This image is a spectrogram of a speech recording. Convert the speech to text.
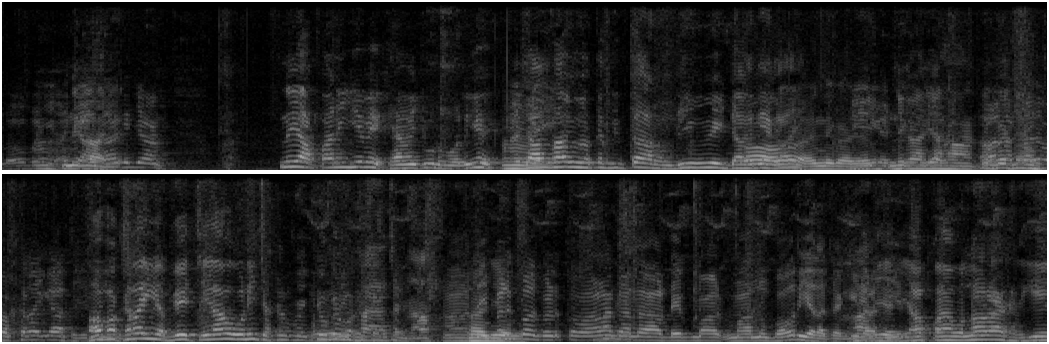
ਲਓ ਬਈ ਨਿਕਾਲ ਨਿਕਾਲ ਕਿ ਜਾਂ ਨਹੀਂ ਆਪਾਂ ਨਹੀਂ ਇਹ ਵੇਖਿਆ ਮੈਂ ਝੂਠ ਬੋਲੀਏ। ਚੱਲਦਾ ਵੀ ਵਕਤ ਦੀ ਧਾਰ ਹੁੰਦੀ ਉਹ ਵੀ ਏਡਾ ਵਧੀਆ ਹਾਂ ਹੈਗਾ ਇੰਨੇ ਕਾ ਠੀਕ ਹੈ ਹਾਂ ਵੱਖਰਾ ਹੀ ਹੱਥ। ਆ ਵੱਖਰਾ ਹੀ ਆ ਵਿੱਚ ਆ ਉਹ ਨਹੀਂ ਚੱਕਰ ਕੋਈ, ਕਿਉਂਕਿ ਵਿਖਾਇਆ ਚੰਗਾ। ਹਾਂ ਬਿਲਕੁਲ ਬਿਲਕੁਲ ਆਹ ਗੱਲ ਸਾਡੇ ਮਨ ਨੂੰ ਬਹੁਤ ਜ਼ਿਆਦਾ ਚੰਗੀ ਲੱਗਦੀ ਹਾਂਜੀ, ਆਪਾਂ ਉਹਨਾਂ ਰੱਖ ਦਈਏ।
